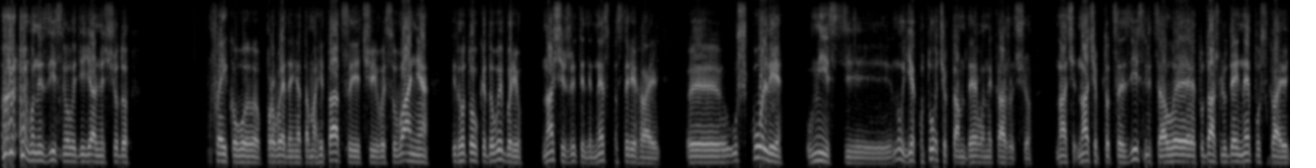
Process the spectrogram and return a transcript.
вони здійснювали діяльність щодо фейкового проведення там агітації чи висування підготовки до виборів, наші жителі не спостерігають. Е, У школі в місті, ну, є куточок там, де вони кажуть, що наче, начебто це здійснюється, але туди ж людей не пускають.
